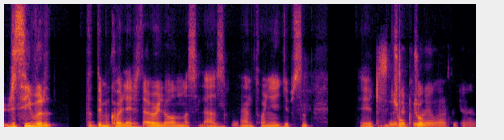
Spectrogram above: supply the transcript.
receiver'dı değil mi kolejde? Öyle olması lazım. Antonio Gibson. E, İkisini de çok çok kullanıyorlardı genelde.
